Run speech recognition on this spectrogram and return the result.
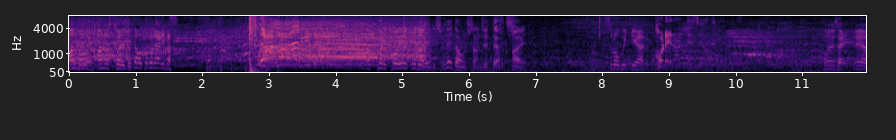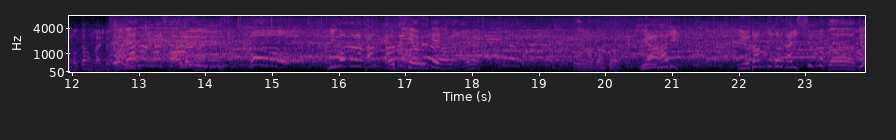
あのあのストレートやっ見た男でありますぱりこういうことなんですよねダウンしたんで絶対8はいスロー VTR これなんですよねごめんなさい、えーあのダウンがありましたね。見事なカウン。ター落ち着け落ち着け。やはり油断どころか一瞬のが、結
